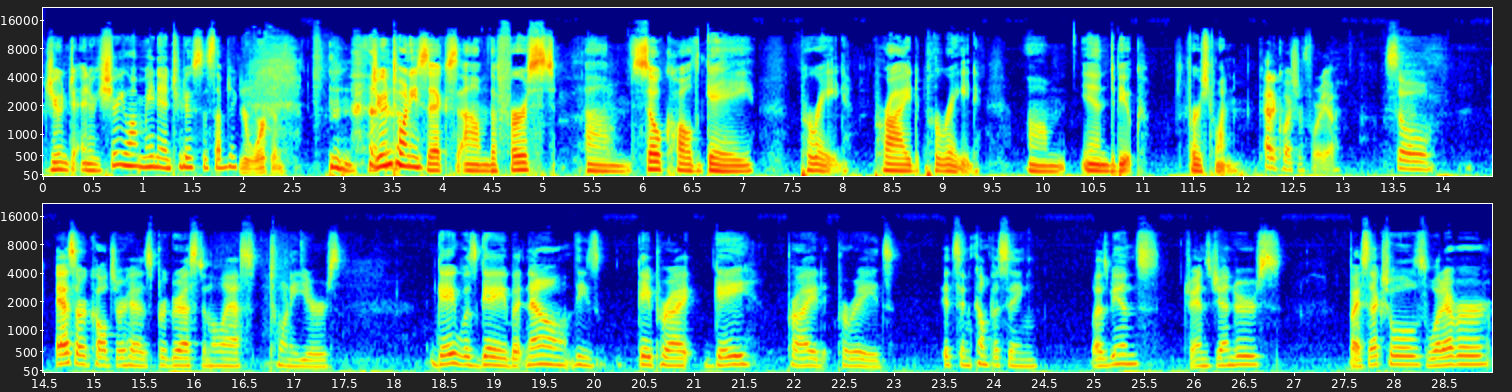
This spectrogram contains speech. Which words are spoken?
June. And are you sure you want me to introduce the subject? you're working. June 26th, um, the first um, so-called gay parade, Pride Parade, um, in Dubuque. First one. Got a question for you. So, as our culture has progressed in the last 20 years, gay was gay, but now these gay pride, gay pride parades, it's encompassing lesbians, transgenders, bisexuals, whatever,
